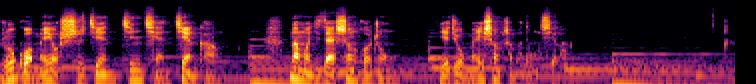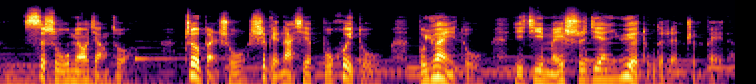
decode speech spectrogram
如果没有时间、金钱、健康，那么你在生活中也就没剩什么东西了。四十五秒讲座。这本书是给那些不会读、不愿意读以及没时间阅读的人准备的。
